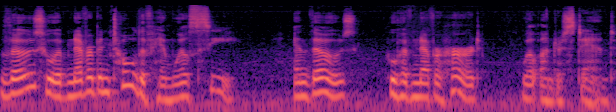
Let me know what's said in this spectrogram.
those who have never been told of him will see, and those who have never heard will understand.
